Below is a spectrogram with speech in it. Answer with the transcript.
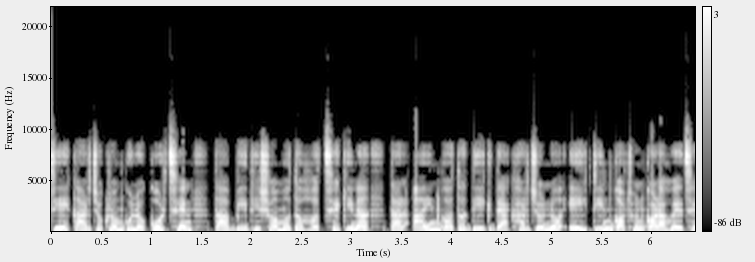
যে কার্যক্রমগুলো করছেন তা বিধিসম্মত হচ্ছে কিনা তার আইনগত দিক দেখার জন্য এই টিম গঠন করা হয়েছে।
